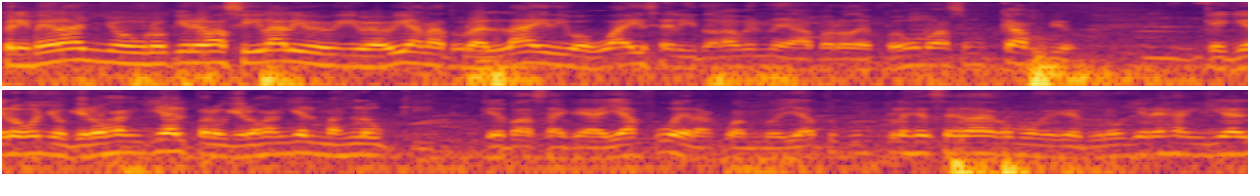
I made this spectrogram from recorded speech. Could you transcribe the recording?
primer año uno quiere vacilar y, y bebía Natural Light, digo, Weiser y toda la pendeja, pero después uno hace un cambio que quiero, coño, quiero janguear, pero quiero janguear más low key. ¿Qué pasa? Que allá afuera, cuando ya tú cumples esa edad, como que, que tú no quieres janguear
